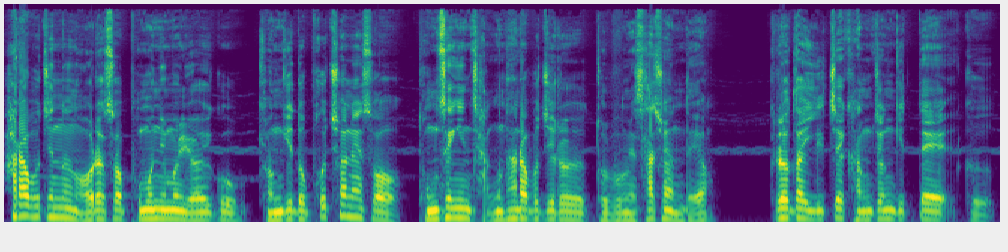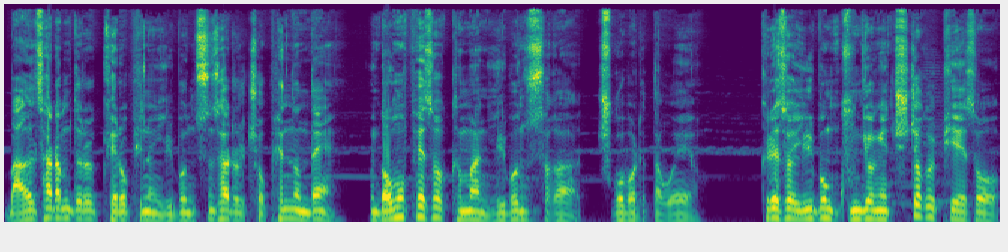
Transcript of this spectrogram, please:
할아버지는 어려서 부모님을 여의고 경기도 포천에서 동생인 작은 할아버지를 돌보며 사셨는데요. 그러다 일제 강점기 때 그 마을 사람들을 괴롭히는 일본 순사를 조업했는데 너무 패서 그만 일본 수사가 죽어버렸다고 해요. 그래서 일본 군경의 추적을 피해서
